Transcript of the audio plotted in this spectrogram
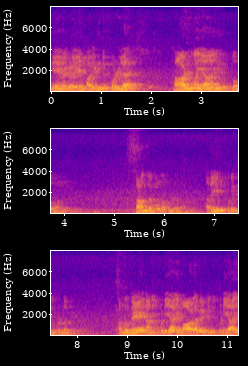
தேவைகளையும் அறிந்து கொள்ள தாழ்மையாயிருப்பவன். சாந்த குணம் உள்ளவன் அதையும் புரிந்து கொள்ள வேண்டும். ஆண்டவரே நான் இப்படியாய் வாழ வேண்டும் இப்படியாய்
